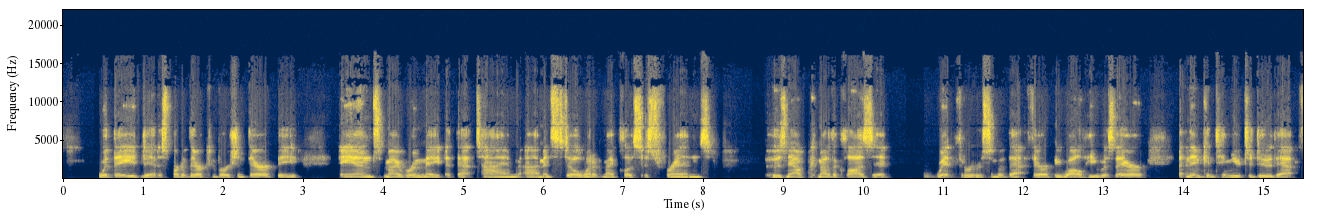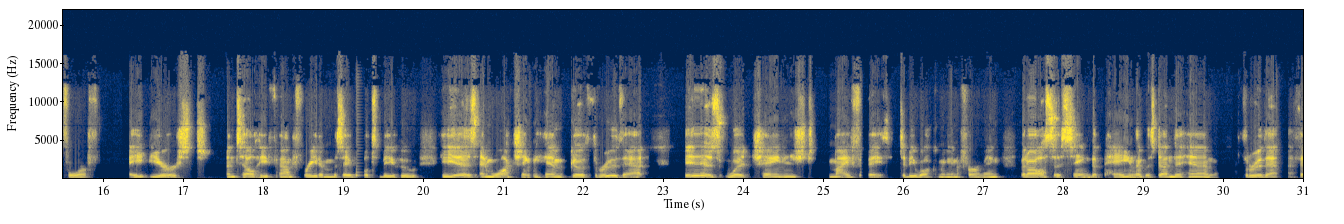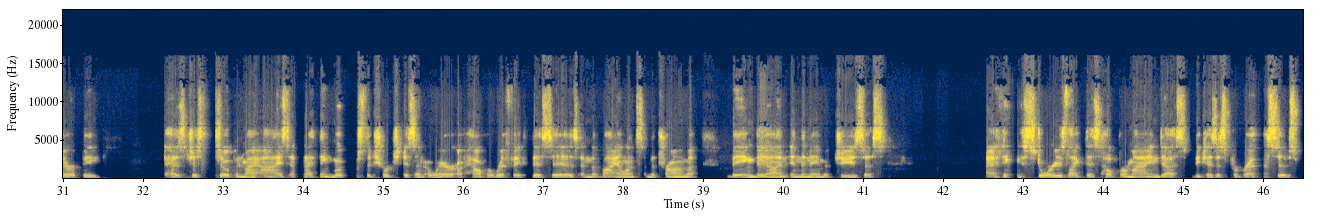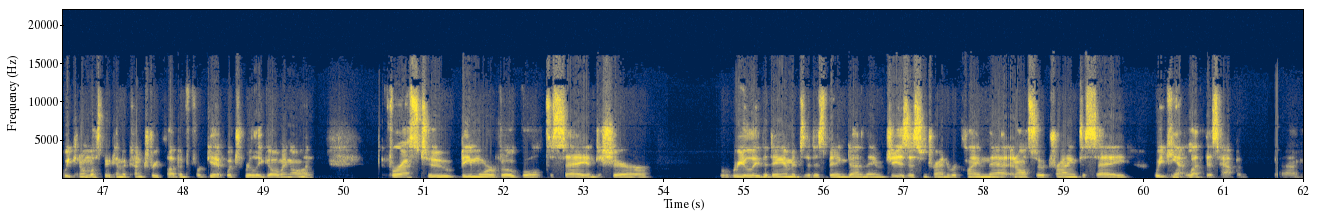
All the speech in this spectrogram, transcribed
what they did as part of their conversion therapy. And my roommate at that time, um, and still one of my closest friends, who's now come out of the closet, went through some of that therapy while he was there, and then continued to do that for eight years until he found freedom, was able to be who he is. And watching him go through that is what changed my faith to be welcoming and affirming, but also seeing the pain that was done to him through that therapy has just opened my eyes. And I think most of the church isn't aware of how horrific this is and the violence and the trauma being done in the name of Jesus. I think stories like this help remind us because as progressives, we can almost become a country club and forget what's really going on. For us to be more vocal, to say and to share really the damage that is being done in the name of Jesus and trying to reclaim that, and also trying to say, we can't let this happen. Um,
